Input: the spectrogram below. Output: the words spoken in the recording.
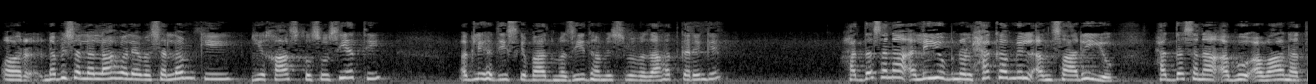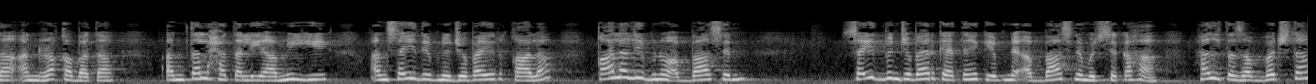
اور نبی صلی اللہ علیہ وسلم کی یہ خاص خصوصیت تھی۔ اگلی حدیث کے بعد مزید ہم اس میں وضاحت کریں گے۔ حدثنا علی ابن الحکم الانصاری، حدثنا ابو اوانتا ان رقبتا ان طلحت الیامی ان سعید ابن جبیر قالا قال علی ابن عباس، سعید بن جبیر کہتے ہیں کہ ابن عباس نے مجھ سے کہا حل تزوجتا؟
